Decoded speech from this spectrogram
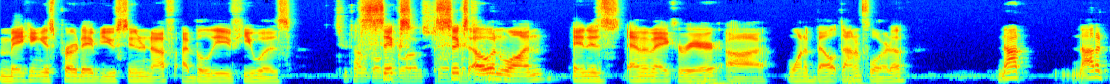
making his pro debut soon enough. I believe he was Two-time Golden six Gloves six champion, zero too. and one in his MMA career. Uh, won a belt down in Florida. Not not a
